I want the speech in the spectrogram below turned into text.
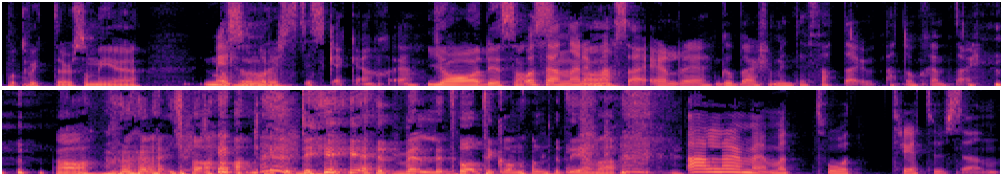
på Twitter som är, mer alltså- humoristiska kanske. ja det är sant. Och sen är det ja. massa äldre gubbar som inte fattar att de skämtar. Ja. ja, det är ett väldigt återkommande tema. Alla de här med två, tre tusen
